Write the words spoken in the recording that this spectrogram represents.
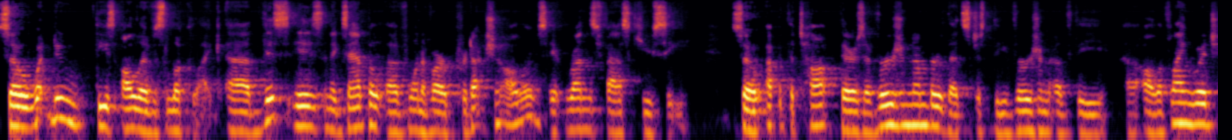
So what do these olives look like? Uh, this is an example of one of our production olives. It runs FastQC. So up at the top, there's a version number that's just the version of the uh, olive language.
